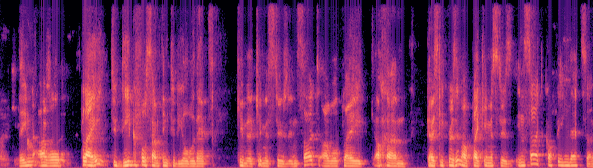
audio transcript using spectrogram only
Okay. Then I will play to dig for something to deal with that chem- chemist's insight. I will play ach, um, Ghostly Prison. I'll play chemist's insight, copying that. So I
